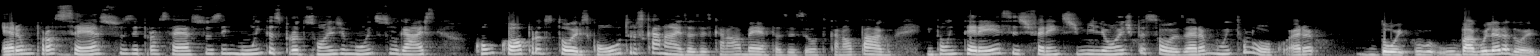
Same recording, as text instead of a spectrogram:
eram processos e processos e muitas produções de muitos lugares com coprodutores, com outros canais, às vezes canal aberto, às vezes outro canal pago. Então, interesses diferentes de milhões de pessoas. Era muito louco, era doido, o, o bagulho era doido.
